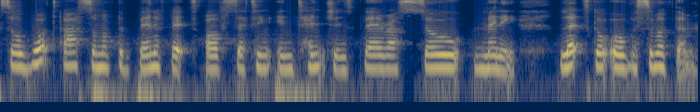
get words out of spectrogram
So what are some of the benefits of setting intentions? There are so many. Let's go over some of them.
